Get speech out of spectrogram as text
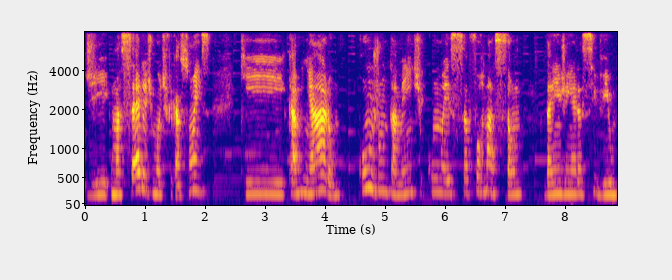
de uma série de modificações que caminharam conjuntamente com essa formação da engenharia civil.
